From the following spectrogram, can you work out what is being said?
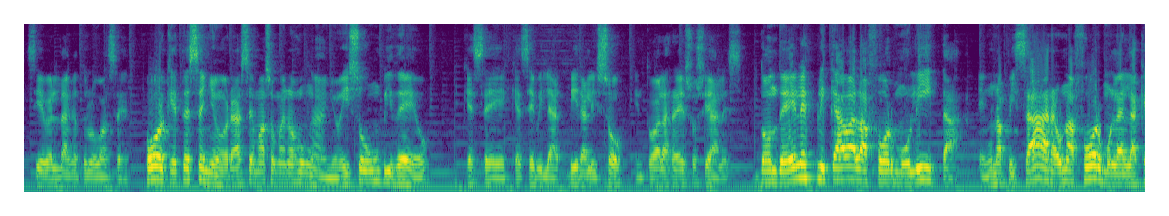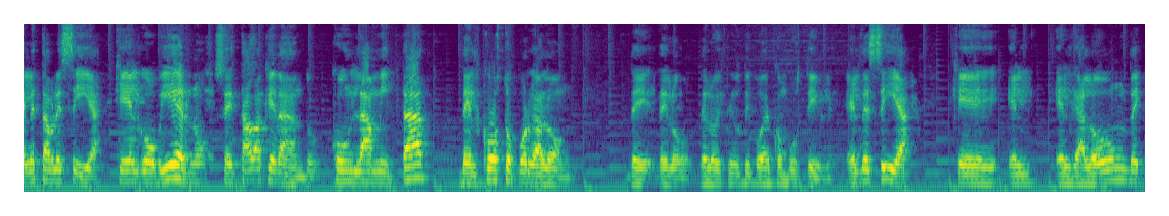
si es verdad que tú lo vas a hacer. Porque este señor hace más o menos un año hizo un video que se, que se viralizó en todas las redes sociales, donde él explicaba la formulita en una pizarra, una fórmula en la que él establecía que el gobierno se estaba quedando con la mitad del costo por galón de, de, los distintos tipos de combustible. Él decía que el, el galón de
